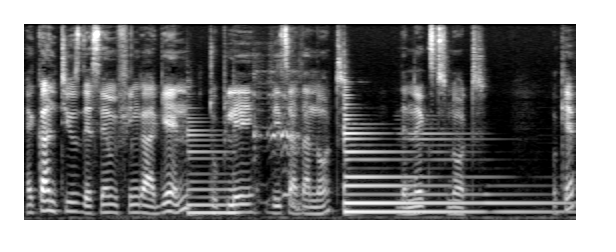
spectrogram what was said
I can't use the same finger again to play this other note, the next note. Okay,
